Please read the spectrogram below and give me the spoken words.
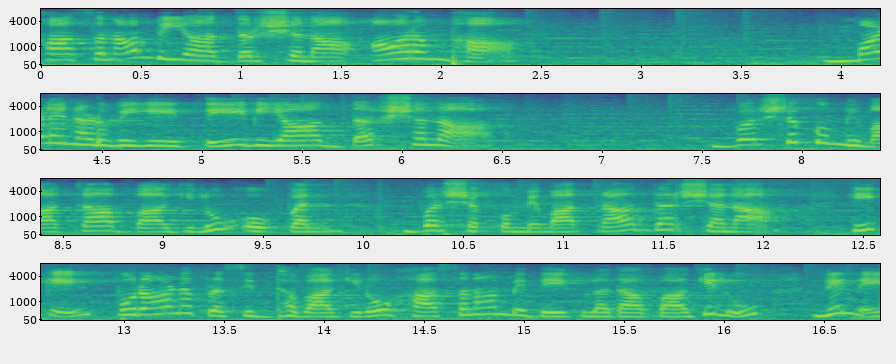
ಹಾಸನಾಂಬೆಯ ದರ್ಶನ ಆರಂಭ. ಮಳೆ ನಡುವೆಯೇ ದೇವಿಯ ದರ್ಶನ. ವರ್ಷಕ್ಕೊಮ್ಮೆ ಮಾತ್ರ ಬಾಗಿಲು ಓಪನ್. ವರ್ಷಕ್ಕೊಮ್ಮೆ ಮಾತ್ರ ದರ್ಶನ. ಹೀಗೆ ಪುರಾಣ ಪ್ರಸಿದ್ಧವಾಗಿರೋ ಹಾಸನಾಂಬೆ ದೇಗುಲದ ಬಾಗಿಲು ನಿನ್ನೆ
